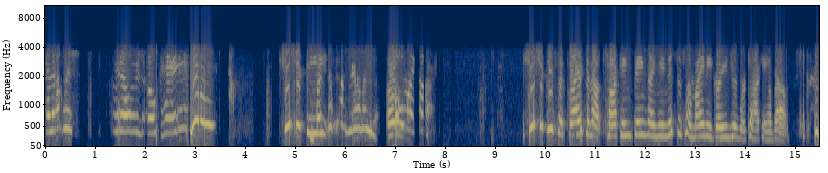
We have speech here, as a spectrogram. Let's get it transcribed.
And that was, you know, it was okay. Really? She should be. But this one really, oh, oh my gosh. She should be surprised about talking things. I mean, this is Hermione Granger we're talking about. I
